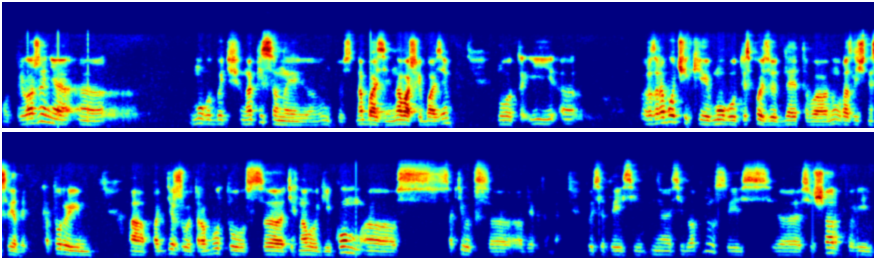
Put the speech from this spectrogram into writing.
Вот, приложение могут быть написаны ну, то есть на базе, на вашей базе. Вот, и разработчики могут использовать для этого ну, различные среды, которые а, поддерживают работу с технологией COM, а, с ActiveX объектами. То есть это и C2+, и C-Sharp, и,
